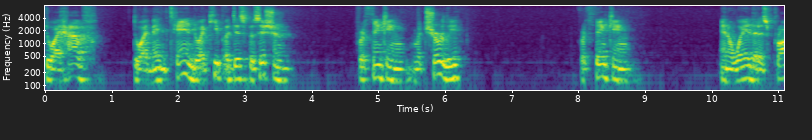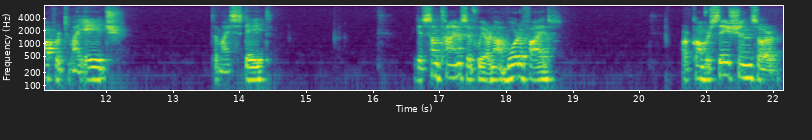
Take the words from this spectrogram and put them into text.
do I have, do I maintain, do I keep a disposition for thinking maturely for thinking in a way that is proper to my age, to my state. Because sometimes, if we are not mortified, our conversations are,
